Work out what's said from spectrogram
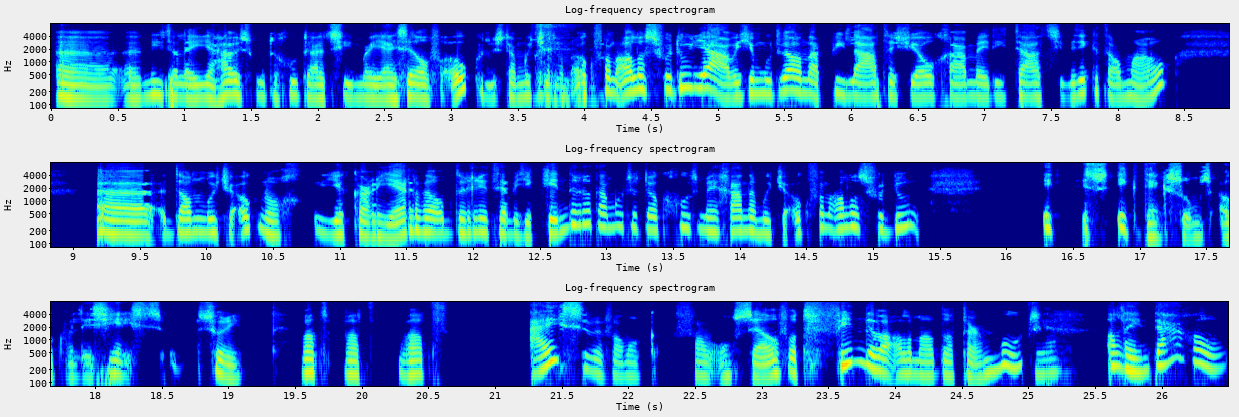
Eh, eh, niet alleen je huis moet er goed uitzien, maar jij zelf ook. Dus daar moet je dan ook van alles voor doen. Ja, want je moet wel naar Pilates, yoga, meditatie, weet ik het allemaal. Eh, dan moet je ook nog je carrière wel op de rit hebben. Je kinderen, daar moet het ook goed mee gaan. Daar moet je ook van alles voor doen. Ik, ik denk soms ook wel eens, jezus, sorry. Wat, wat, wat eisen we van, van onszelf? Wat vinden we allemaal dat er moet? Ja. Alleen daar al,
